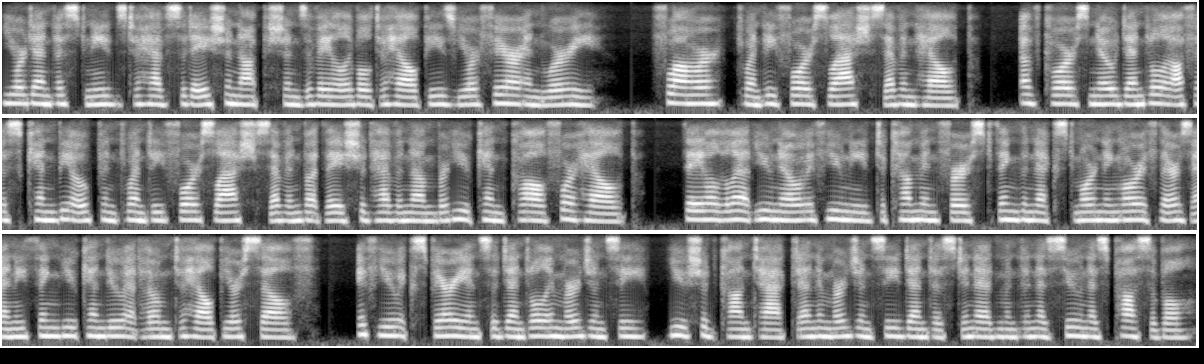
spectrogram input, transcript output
Your dentist needs to have sedation options available to help ease your fear and worry. 4. 24 7 help. Of course, no dental office can be open 24 7, but they should have a number you can call for help. They'll let you know if you need to come in first thing the next morning or if there's anything you can do at home to help yourself. If you experience a dental emergency, you should contact an emergency dentist in Edmonton as soon as possible.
